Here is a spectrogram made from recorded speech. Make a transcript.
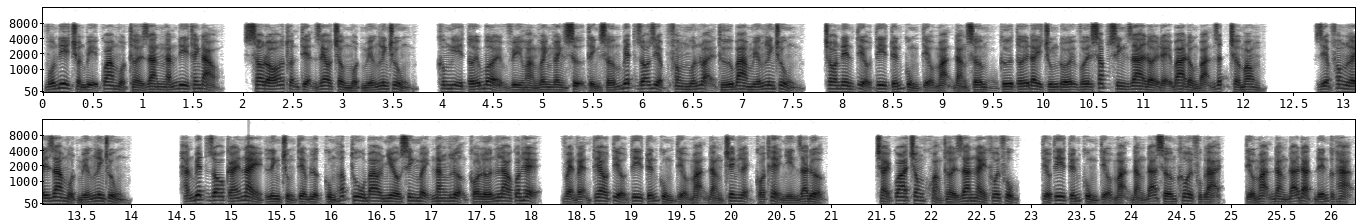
Vốn đi chuẩn bị qua một thời gian ngắn đi thanh đạo sau đó thuận tiện gieo trồng một miếng linh trùng không nghĩ tới bởi vì hoàng oanh oanh sự tỉnh sớm biết rõ diệp phong muốn loại thứ ba miếng linh trùng, cho nên tiểu ti tuyến cùng tiểu mạn đằng sớm cứ tới đây chúng đối với sắp sinh ra đời đệ ba đồng bạn rất chờ mong. Diệp phong lấy ra một miếng linh trùng. Hắn biết rõ cái này linh trùng tiềm lực cùng hấp thu bao nhiêu sinh mệnh năng lượng có lớn lao quan hệ, vẹn vẹn theo tiểu ti tuyến cùng tiểu mạn đằng trên lệnh có thể nhìn ra được. Trải qua trong khoảng thời gian này khôi phục, tiểu ti tuyến cùng tiểu mạn đằng đã sớm khôi phục lại, tiểu mạn đằng đã đạt đến cực hạn,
